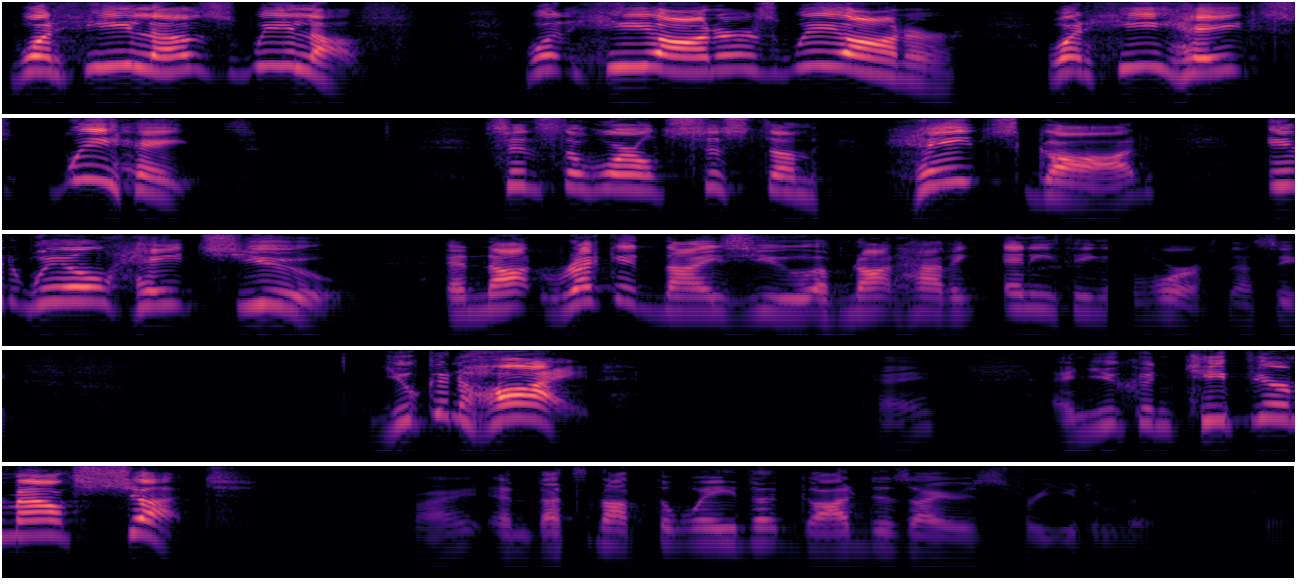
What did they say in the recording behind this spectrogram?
What he loves, we love. What he honors, we honor. What he hates, we hate. Since the world system hates God, it will hate you and not recognize you of not having anything of worth. Now, see, you can hide, okay, and you can keep your mouth shut, right? And that's not the way that God desires for you to live, okay?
